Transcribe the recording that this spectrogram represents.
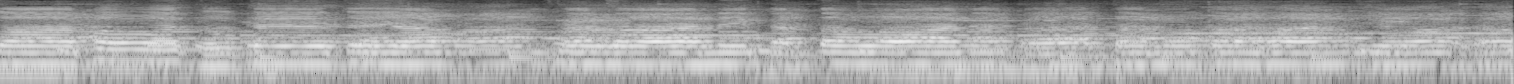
สะภวตุเตจยมังคลานิกตวานกตมุตหังยคา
